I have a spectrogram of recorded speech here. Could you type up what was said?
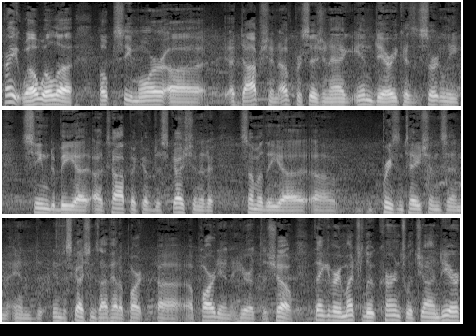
Great. Well, we'll uh, hope to see more uh, adoption of precision ag in dairy because it certainly seemed to be a, a topic of discussion at a, some of the uh, uh, presentations and, and in discussions I've had a part, uh, a part in here at the show. Thank you very much, Luke Kerns with John Deere.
